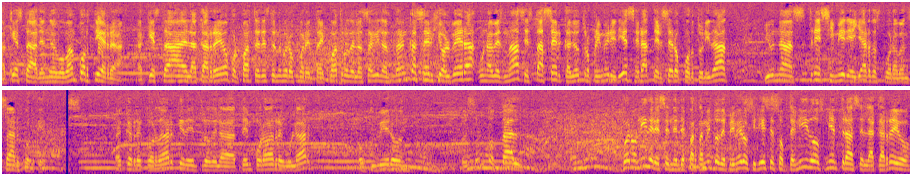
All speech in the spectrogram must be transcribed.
Aquí está, de nuevo, van por tierra. Aquí está el acarreo por parte de este número 44 de las Águilas Blancas. Sergio Olvera, una vez más, está cerca de otro primero y 10. Será tercera oportunidad y unas tres y media yardas por avanzar, Jorge. Hay que recordar que dentro de la temporada regular obtuvieron pues, un total. Fueron líderes en el departamento de primeros y dieces obtenidos, mientras el acarreo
